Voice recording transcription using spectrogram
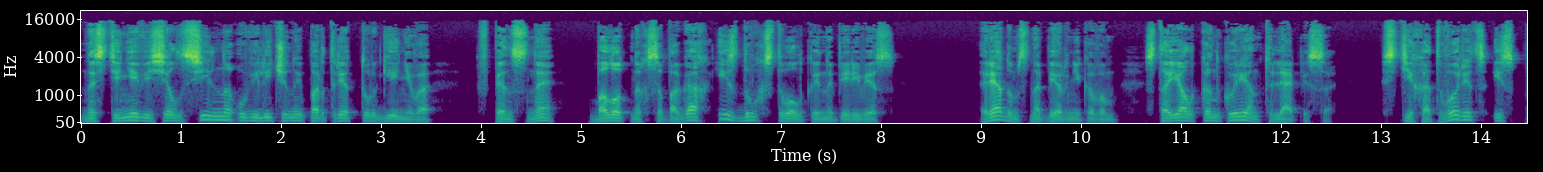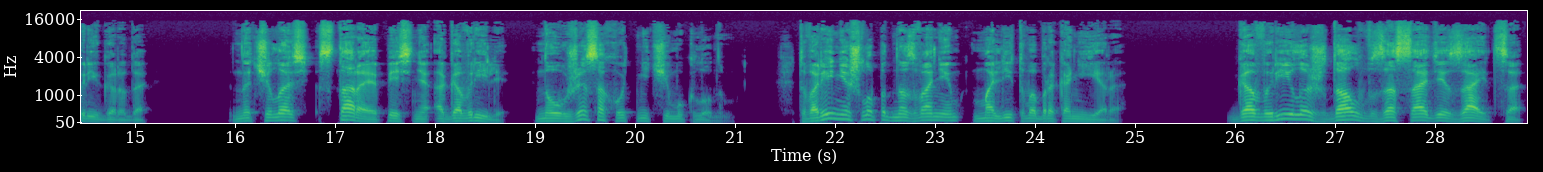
На стене висел сильно увеличенный портрет Тургенева в пенсне, болотных сапогах и с двухстволкой наперевес. Рядом с Наперниковым стоял конкурент Ляписа, стихотворец из пригорода. Началась старая песня о Гавриле, но уже с охотничьим уклоном. Творение шло под названием «Молитва браконьера». Гаврила ждал в засаде зайца.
